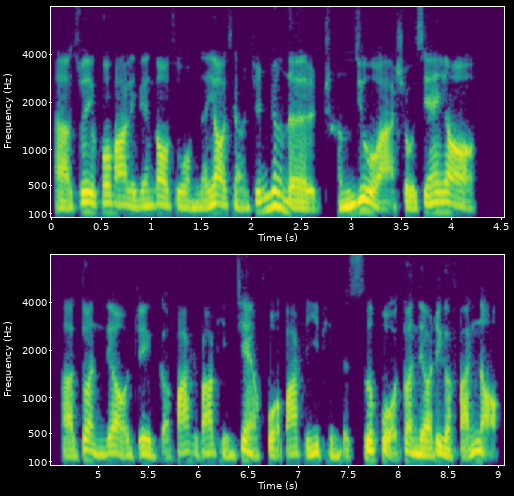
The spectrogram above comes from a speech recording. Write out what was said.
啊，所以佛法里边告诉我们呢，要想真正的成就啊，首先要。啊，断掉这个八十八品贱货，八十一品的私货，断掉这个烦恼，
